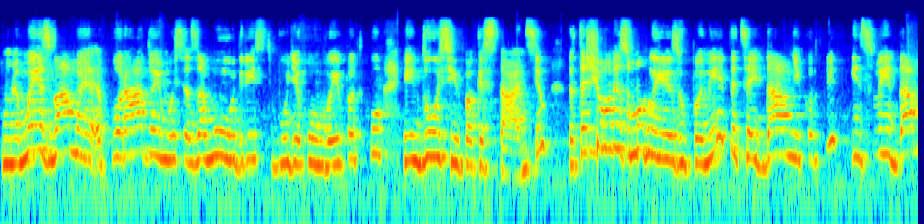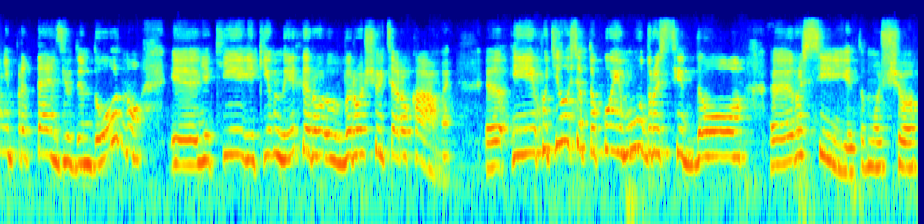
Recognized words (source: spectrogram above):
ми з вами порадуємося за мудрість в будь-якому випадку індусів, пакистанців за те, що вони змогли зупинити цей давній конфлікт і свої давні претензії один до одного, е, які, які в них вирощуються роками. Е, І хотілося б такої мудрості до е, Росії, тому що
